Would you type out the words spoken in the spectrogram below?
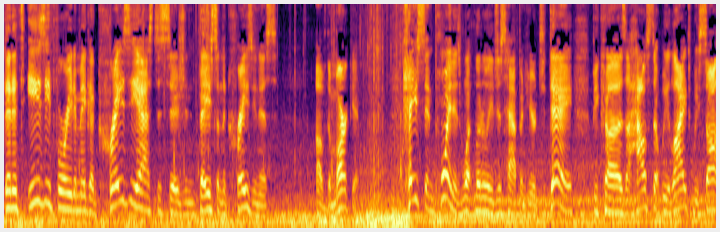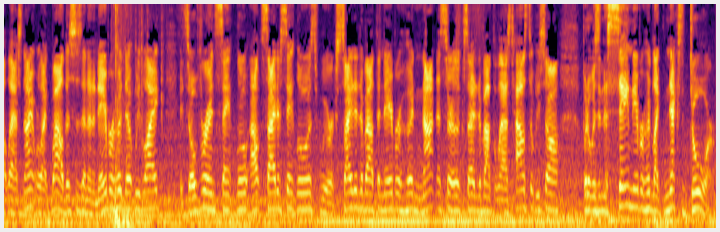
then it's easy for you to make a crazy ass decision based on the craziness of the market. Case in point is what literally just happened here today because a house that we liked, we saw it last night. We're like, wow, this is in a neighborhood that we like. It's over in St. Louis, outside of St. Louis. We were excited about the neighborhood, not necessarily excited about the last house that we saw, but it was in the same neighborhood, like next door.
